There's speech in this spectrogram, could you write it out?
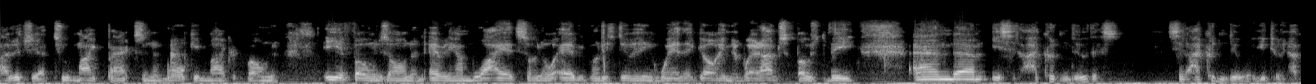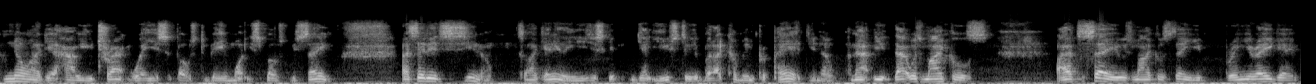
I literally had two mic packs and a walking microphone, and earphones on, and everything. I'm wired so I know what everybody's doing and where they're going and where I'm supposed to be. And um, he said, I couldn't do this He said, I couldn't do what you're doing. I have no idea how you track where you're supposed to be and what you're supposed to be saying. I said, it's, you know, it's like anything. You just get, get used to it, but I come in prepared, you know. And that, that was Michael's, I have to say, it was Michael's thing. You bring your A game.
